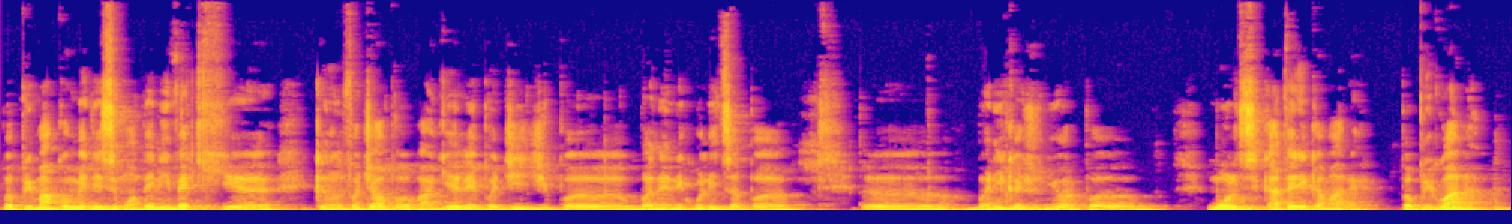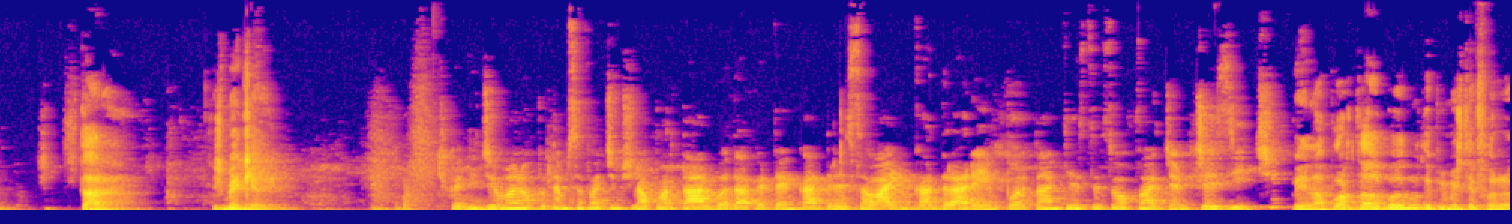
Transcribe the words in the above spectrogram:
pe prima comedie sunt mondenii vechi uh, când îl făceau pe Evanghelie, pe Gigi, pe Bănel Niculiță, pe uh, Bănică Junior, pe mulți, Caterinca Mare, pe Prigoană, tare, șmechere. Și că DJ Manu, putem să facem și la poarta albă dacă te încadrezi sau ai încadrare. Important este să o facem. Ce zici? Pe la poarta albă nu te primește fără,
